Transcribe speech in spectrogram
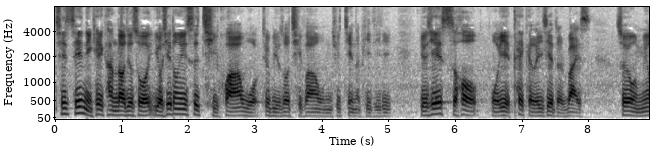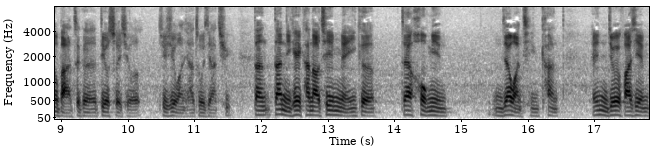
其实，其实你可以看到，就是说有些东西是启发我，就比如说启发我们去建了 PTT。有些时候我也 take 了一些的 advice，所以我没有把这个丢水球继续往下做下去。但但你可以看到，其实每一个在后面，你再往前看，哎，你就会发现。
